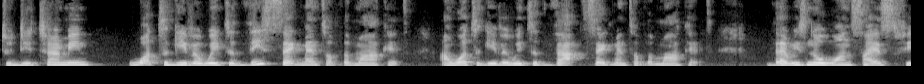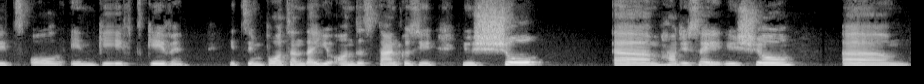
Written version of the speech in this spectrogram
to determine what to give away to this segment of the market and what to give away to that segment of the market. There is no one size fits all in gift giving. It's important that you understand because you you show um, how do you say it? You show um,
